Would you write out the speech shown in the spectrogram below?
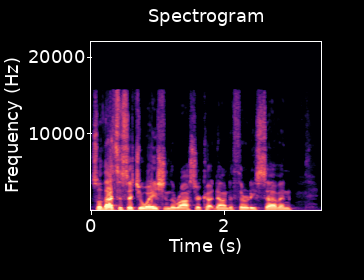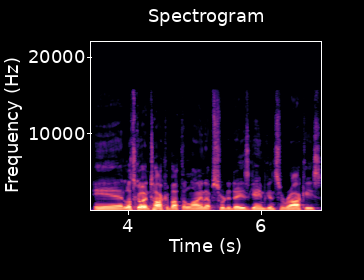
so that's the situation. The roster cut down to 37, and let's go ahead and talk about the lineups for today's game against the Rockies.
